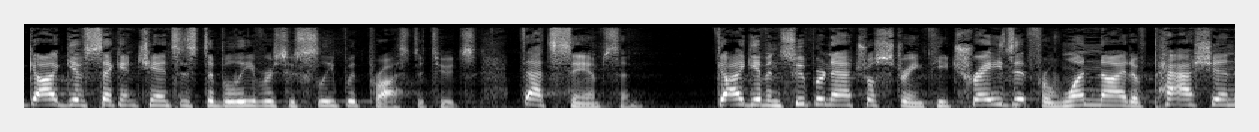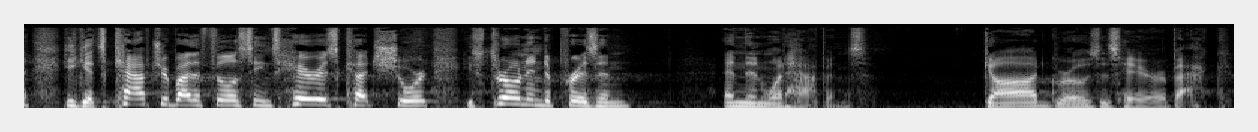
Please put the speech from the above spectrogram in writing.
God gives second chances to believers who sleep with prostitutes. That's Samson. God given supernatural strength. He trades it for one night of passion. He gets captured by the Philistines. Hair is cut short. He's thrown into prison. And then what happens? God grows his hair back.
